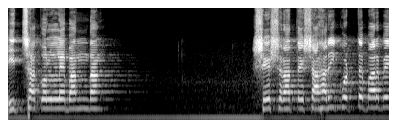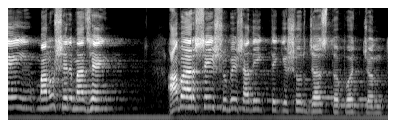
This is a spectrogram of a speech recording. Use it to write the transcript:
ইচ্ছা করলে বান্দা শেষ রাতে সাহারি করতে পারবে মানুষের মাঝে। আবার সেই শুভে সাদিক থেকে সূর্যাস্ত পর্যন্ত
